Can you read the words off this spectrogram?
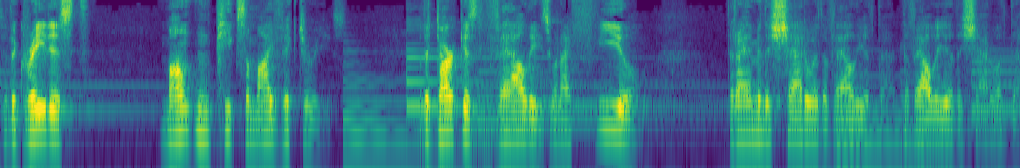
to the greatest mountain peaks of my victories, the darkest valleys when I feel that I am in the shadow of the valley of death, the valley of the shadow of death.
